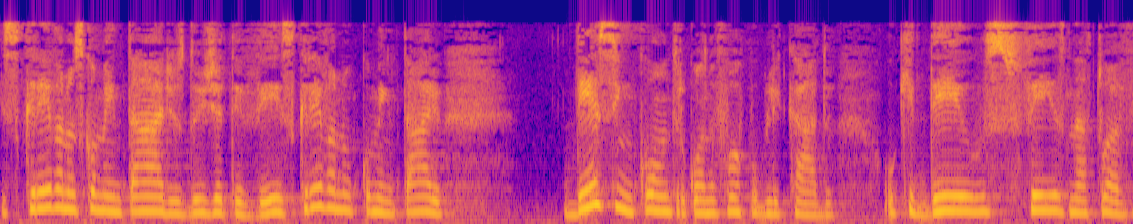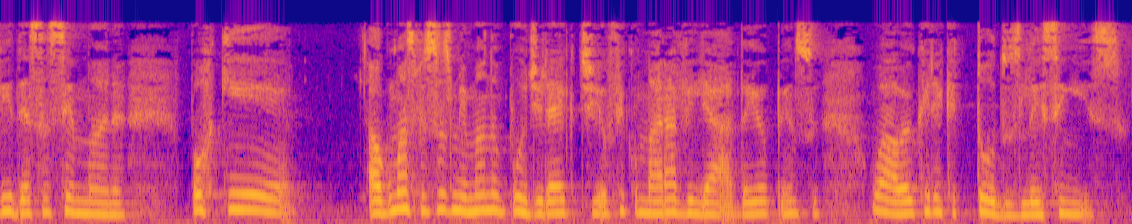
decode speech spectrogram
escreva nos comentários do IGTV, escreva no comentário desse encontro quando for publicado o que Deus fez na tua vida essa semana, porque algumas pessoas me mandam por direct, eu fico maravilhada e eu penso, uau, eu queria que todos lessem isso.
